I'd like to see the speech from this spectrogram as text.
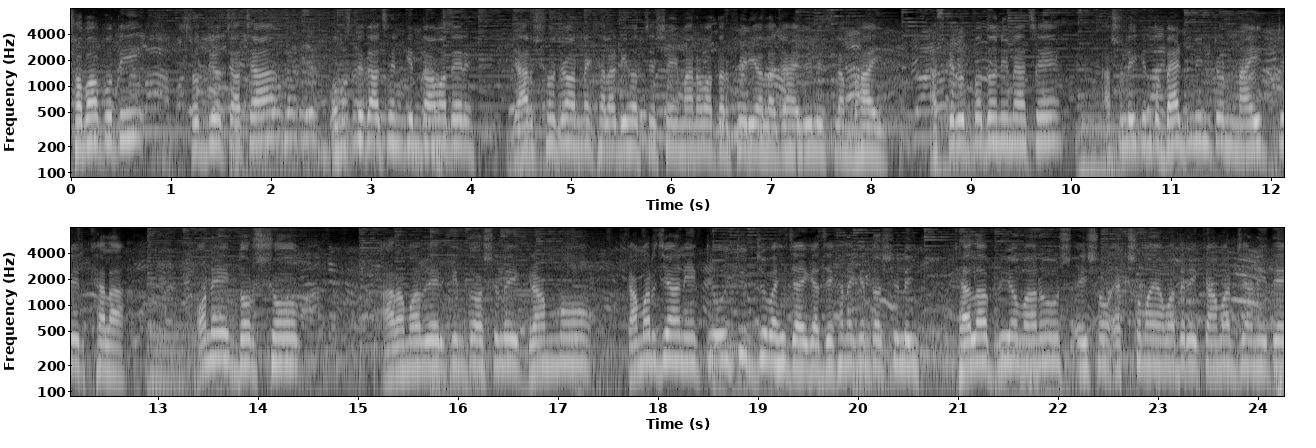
সভাপতি, শ্রদ্ধেয় চাচা। উপস্থিত আছেন কিন্তু আমাদের যার সৌজন্যে খেলাটি হচ্ছে সেই মানবতার ফেরিওয়ালা জাহিদুল ইসলাম ভাই। আজকের উদ্বোধনী ম্যাচে আসলেই কিন্তু ব্যাডমিন্টন নাইটের খেলা। অনেক দর্শক আর আমাদের কিন্তু আসলে গ্রাম্য কামারজিয়ানি একটি ঐতিহ্যবাহী জায়গা, যেখানে কিন্তু আসলে খেলা প্রিয় মানুষ এই এক সময় আমাদের এই কামারজিয়ানিতে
